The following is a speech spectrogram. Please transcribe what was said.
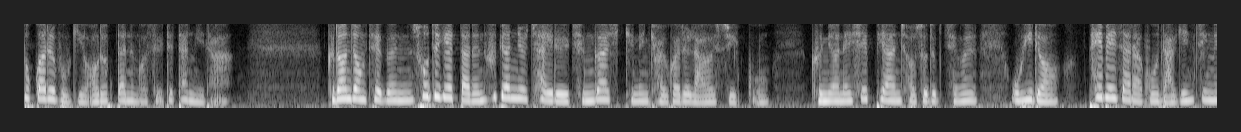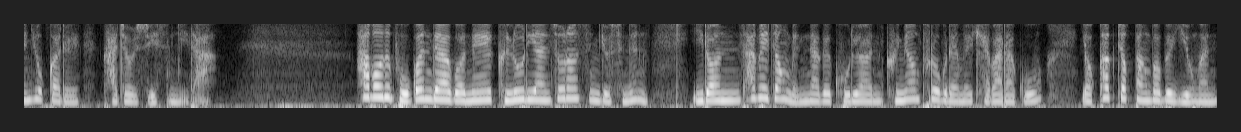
효과를 보기 어렵다는 것을 뜻합니다. 그런 정책은 소득에 따른 흡연율 차이를 증가시키는 결과를 낳을 수 있고 금연에 실패한 저소득층을 오히려 패배자라고 낙인 찍는 효과를 가져올 수 있습니다. 하버드 보건대학원의 글로리안 소런슨 교수는 이런 사회적 맥락을 고려한 금연 프로그램을 개발하고 역학적 방법을 이용한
